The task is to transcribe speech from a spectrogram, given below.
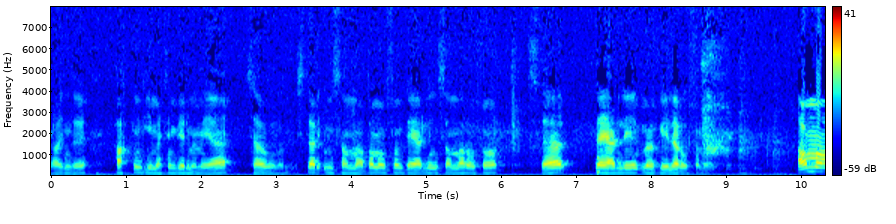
Aydındır haqqın qiymətini verməməyə səbəb olur. İstər insanlardan olsun, dəyərli insanlar olsun, istər dəyərli mövqeylər olsun. Amma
